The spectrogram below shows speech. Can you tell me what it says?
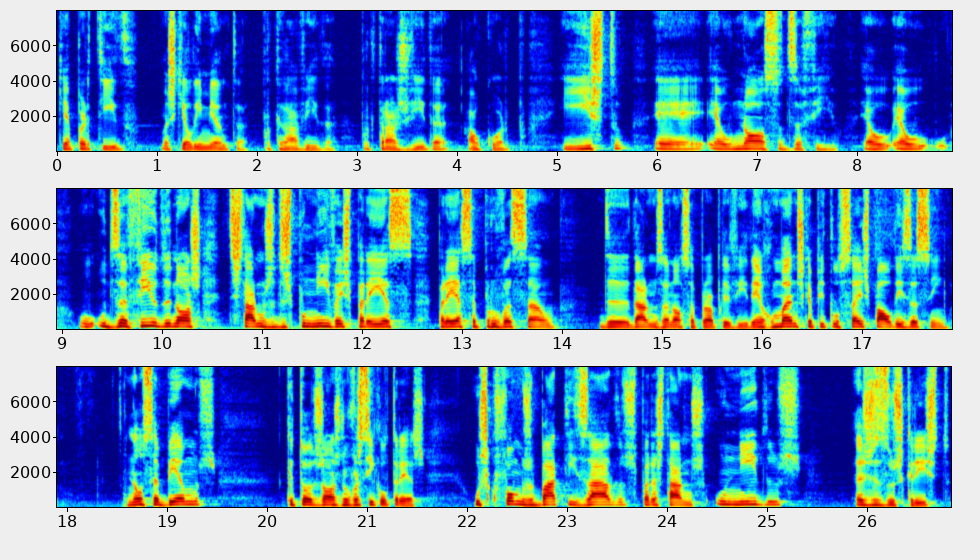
que é partido, mas que alimenta, porque dá vida, porque traz vida ao corpo. E isto é, é o nosso desafio. É, o, é o, o, o desafio de nós estarmos disponíveis para, esse, para essa provação de darmos a nossa própria vida. Em Romanos capítulo 6, Paulo diz assim: Não sabemos que todos nós, no versículo 3, os que fomos batizados para estarmos unidos a Jesus Cristo,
